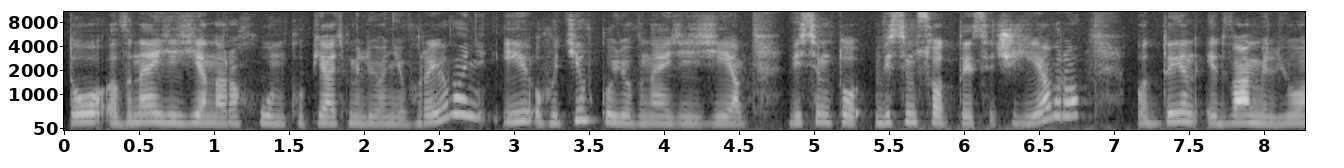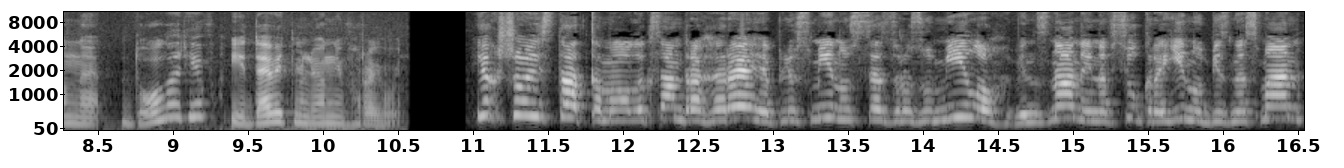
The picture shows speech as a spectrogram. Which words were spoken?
то в неї є на рахунку 5 мільйонів гривень, і готівкою в неї є 800 800 тисяч євро, 1,2 мільйони доларів і 9 мільйонів гривень. Якщо із статками Олександра Гереги плюс-мінус все зрозуміло, він знаний на всю країну бізнесмен,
